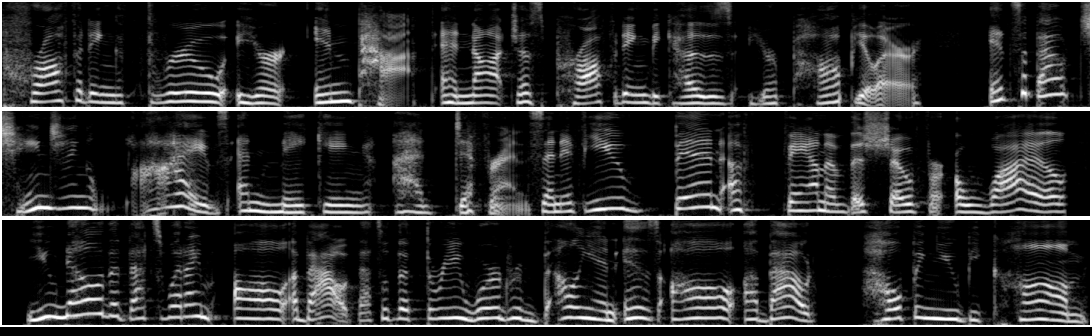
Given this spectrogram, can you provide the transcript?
profiting through your impact and not just profiting because you're popular. It's about changing lives and making a difference. And if you've been a fan of this show for a while, you know that that's what I'm all about. That's what the three word rebellion is all about helping you become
